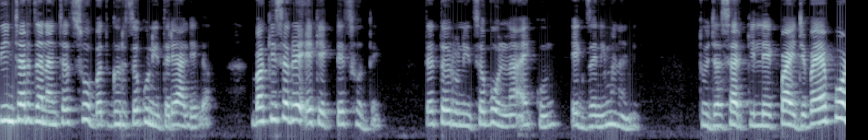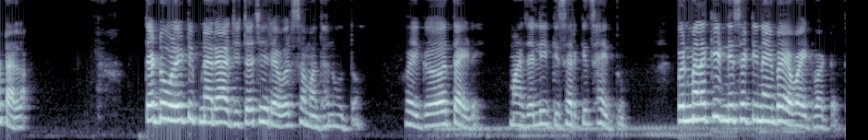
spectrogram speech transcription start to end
तीन चार जणांच्या सोबत घरचं कुणीतरी आलेलं. बाकी सगळे एक एकटेच होते. त्या तरुणीचं बोलणं ऐकून एकजणी म्हणाली तुझ्यासारखी लेख पाहिजे बाया पोटाला. त्या डोळे टिपणाऱ्या आजीच्या चेहऱ्यावर समाधान होतं. होय ग तायडे माझ्या लेकीसारखीच आहे तू. पण मला किडनीसाठी नाही बाया वाईट वाटत.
